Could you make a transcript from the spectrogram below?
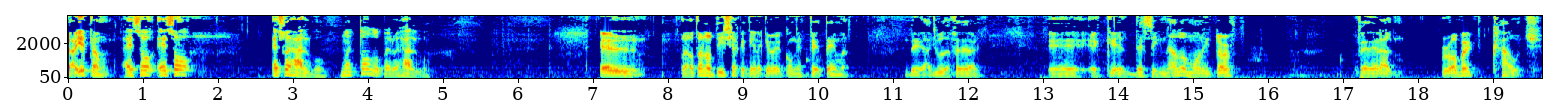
Ahí estamos. Eso, eso eso es algo, no es todo, pero es algo. El, la otra noticia que tiene que ver con este tema de ayuda federal eh, es que el designado monitor federal, Robert Couch,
